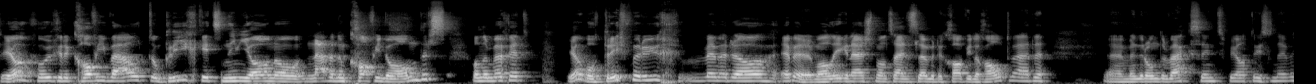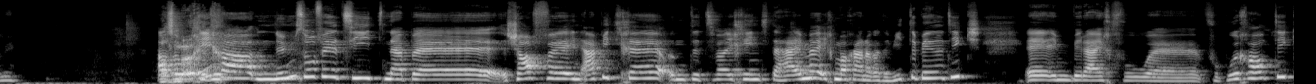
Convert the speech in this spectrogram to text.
ja, von eurer Kaffeewelt. Und gleich gibt's es nämlich ja noch, neben dem Kaffee noch anders, was ihr macht. Ja, wo trifft man euch, wenn wir da, eben, mal irgendwann mal sagen, jetzt lassen wir den Kaffee noch kalt werden, äh, wenn ihr unterwegs sind, Beatrice und Evelyn? Also ich habe nicht mehr so viel Zeit neben Arbeiten in Ebiken und den zwei Kindern daheim. Ich mache auch noch eine Weiterbildung äh, im Bereich von, äh, von Buchhaltung,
